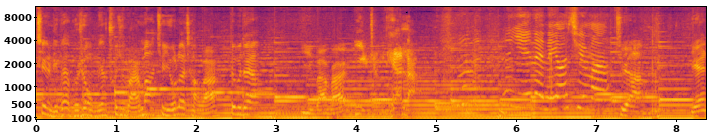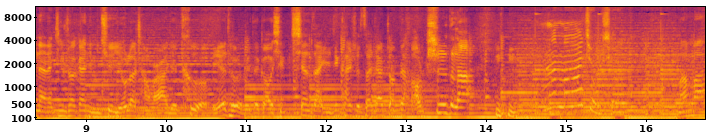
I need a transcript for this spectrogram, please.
这个礼拜不是我们要出去玩吗？去游乐场玩，对不对啊？一玩玩一整天呢。那爷爷奶奶要去吗？去啊。爷爷奶奶听说跟你们去游乐场玩啊，就特别特别的高兴。现在已经开始在家准备好吃的了。那妈妈就不去？妈妈，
